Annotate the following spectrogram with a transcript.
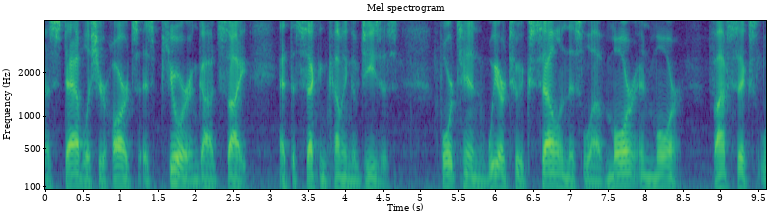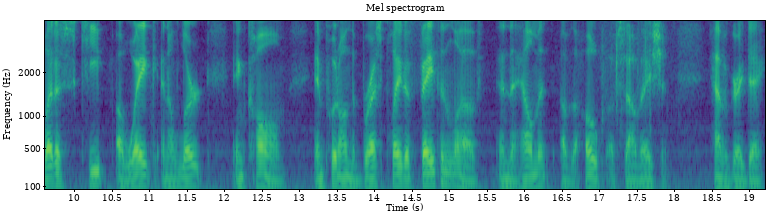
establish your hearts as pure in God's sight at the second coming of Jesus. 410 We are to excel in this love more and more. 5 6 Let us keep awake and alert and calm and put on the breastplate of faith and love and the helmet of the hope of salvation. Have a great day.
